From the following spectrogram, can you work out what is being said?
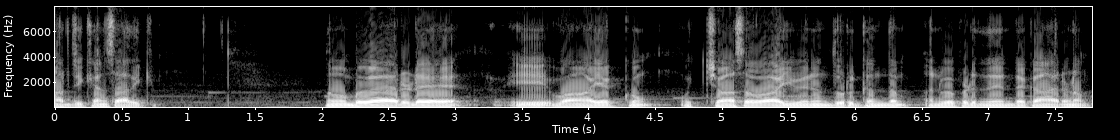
ആർജിക്കാൻ സാധിക്കും. നോമ്പുകാരുടെ ഈ വായക്കും ഉച്ഛ്വാസവായുവിനും ദുർഗന്ധം അനുഭവപ്പെടുന്നതിന്റെ കാരണം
